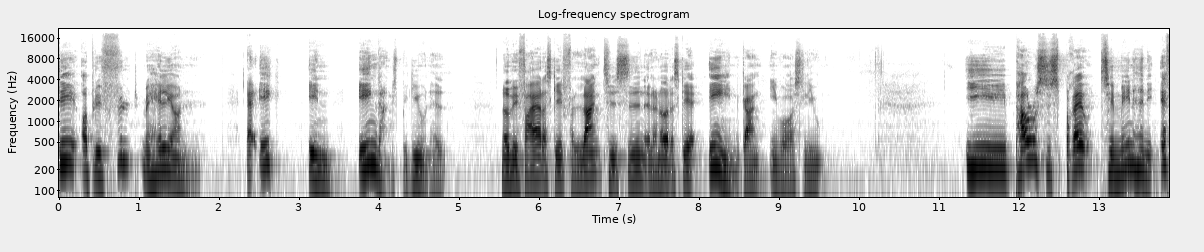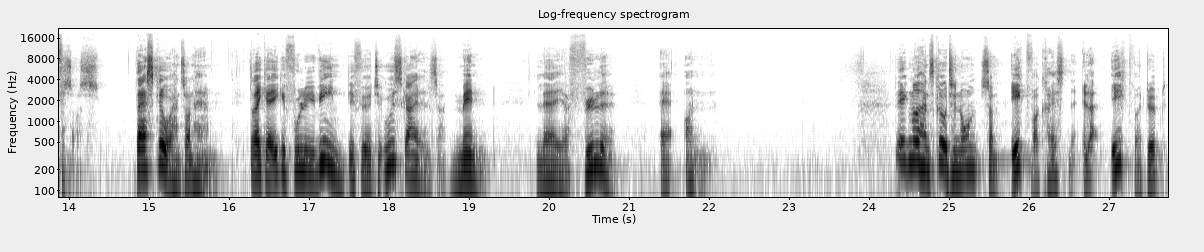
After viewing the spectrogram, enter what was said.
det at blive fyldt med Helligånden er ikke en engangsbegivenhed. Noget vi fejrer, der skete for lang tid siden, eller noget, der sker én gang i vores liv. I Paulus' brev til menigheden i Efesos, der skriver han sådan her. Drik jer ikke fulde i vin, det fører til udskejelser, men lad jer fylde af ånden. Det er ikke noget, han skrev til nogen, som ikke var kristne, eller ikke var døbt.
